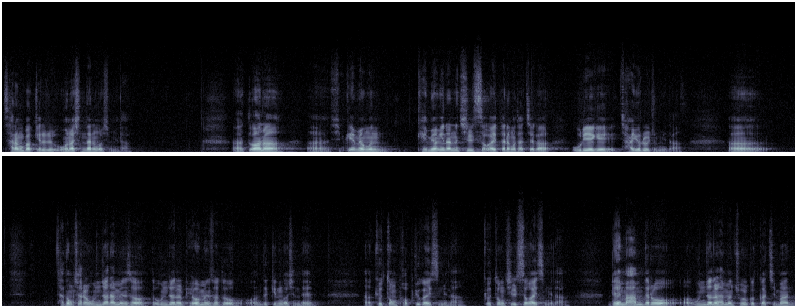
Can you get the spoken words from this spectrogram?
사랑받기를 원하신다는 것입니다. 아, 또 하나 아, 십계명은 계명이라는 질서가 있다는 것 자체가 우리에게 자유를 줍니다. 아, 자동차를 운전하면서 또 운전을 배우면서도 어, 느끼는 것인데 아, 교통 법규가 있습니다. 교통 질서가 있습니다. 내 마음대로 어, 운전을 하면 좋을 것 같지만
